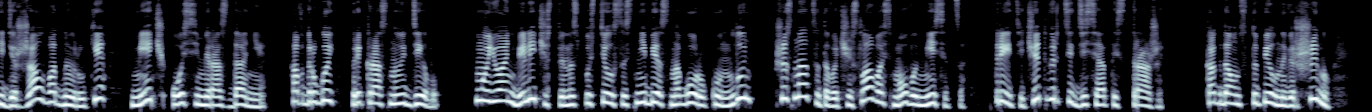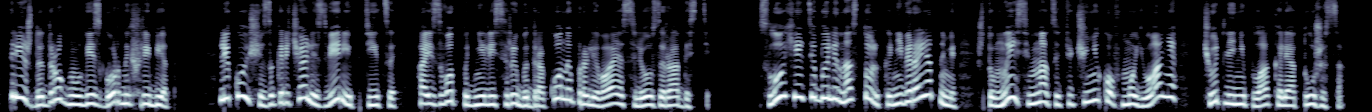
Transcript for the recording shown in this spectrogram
и держал в одной руке меч оси мироздания, а в другой — прекрасную деву, мой Юань величественно спустился с небес на гору Кунлунь 16 числа 8 месяца, в третьей четверти десятой стражи. Когда он ступил на вершину, трижды дрогнул весь горный хребет. Ликующе закричали звери и птицы, а из вод поднялись рыбы-драконы, проливая слезы радости. Слухи эти были настолько невероятными, что мы, 17 учеников Мо Юаня, чуть ли не плакали от ужаса.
